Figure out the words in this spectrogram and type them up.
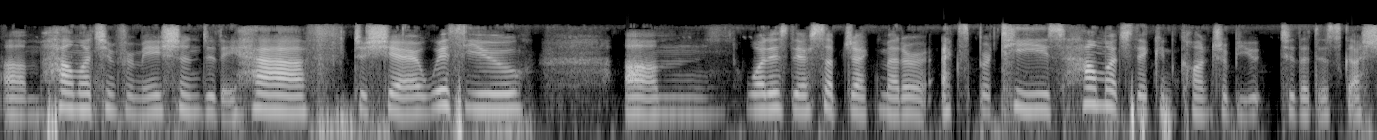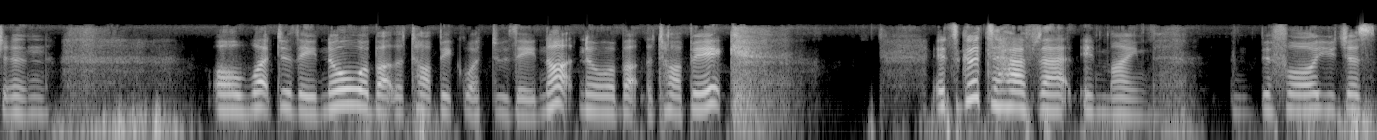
um, how much information do they have to share with you, um, what is their subject matter expertise, how much they can contribute to the discussion, or what do they know about the topic, what do they not know about the topic. It's good to have that in mind before you just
